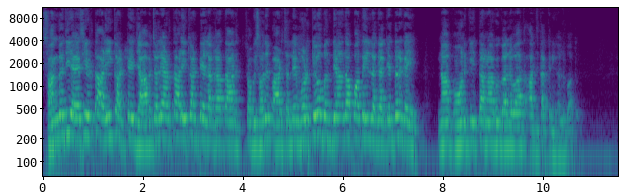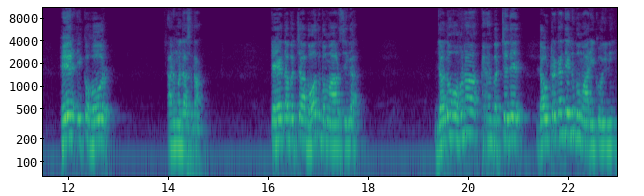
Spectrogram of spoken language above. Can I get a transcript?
ਸੰਗਤ ਜੀ ਐਸੀ 48 ਘੰਟੇ ਜਾਪ ਚੱਲੇ 48 ਘੰਟੇ ਲਗਾਤਾਰ 2400 ਦੇ ਪਾਠ ਚੱਲੇ, ਮੁੜ ਕੇ ਉਹ ਬੰਦਿਆਂ ਦਾ ਪਤਾ ਹੀ ਨਹੀਂ ਲੱਗਾ ਕਿੱਧਰ ਗਏ। ਨਾ ਫੋਨ ਕੀਤਾ, ਨਾ ਕੋਈ ਗੱਲਬਾਤ, ਅੱਜ ਤੱਕ ਨਹੀਂ ਗੱਲਬਾਤ ਫਿਰ ਇੱਕ ਹੋਰ ਅਨੂ ਮੈਂ ਦੱਸਦਾ। ਕਿਸੇ ਦਾ ਬੱਚਾ ਬਹੁਤ ਬਿਮਾਰ ਸੀਗਾ। ਜਦੋਂ ਉਹ ਨਾ ਬੱਚੇ ਦੇ ਡਾਕਟਰ ਕਹਿੰਦੇ ਇਹਨੂੰ ਬਿਮਾਰੀ ਕੋਈ ਨਹੀਂ।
